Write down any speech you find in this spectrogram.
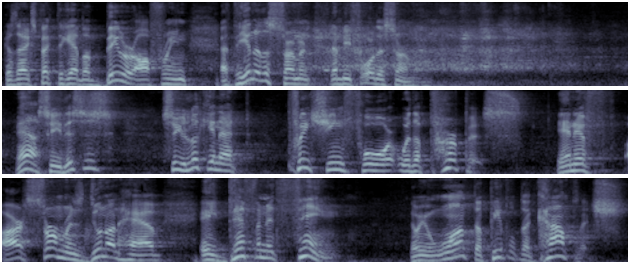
Because I expect to give a bigger offering at the end of the sermon than before the sermon. Yeah, see, this is, so you're looking at preaching for with a purpose. And if our sermons do not have a definite thing that we want the people to accomplish,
